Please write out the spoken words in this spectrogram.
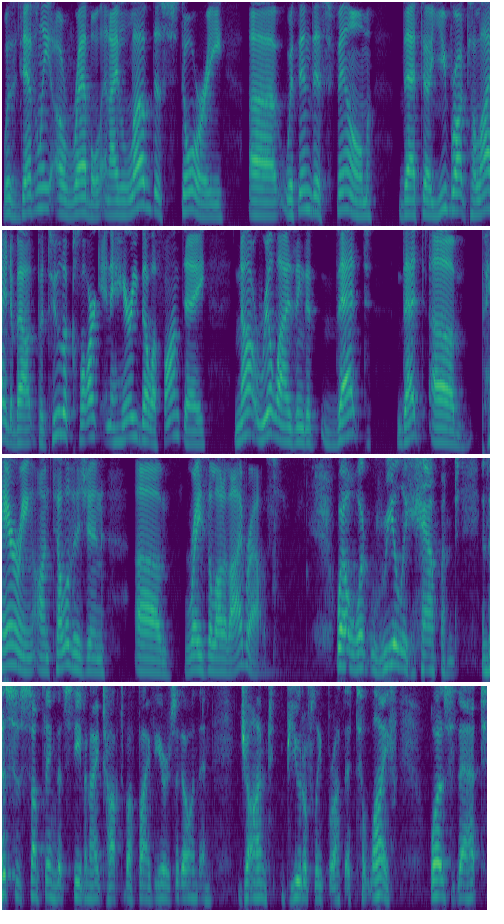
was definitely a rebel, and I love the story uh, within this film that uh, you brought to light about Petula Clark and Harry Belafonte, not realizing that that that uh, pairing on television um, raised a lot of eyebrows. Well, what really happened, and this is something that Steve and I talked about five years ago, and then John beautifully brought that to life, was that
